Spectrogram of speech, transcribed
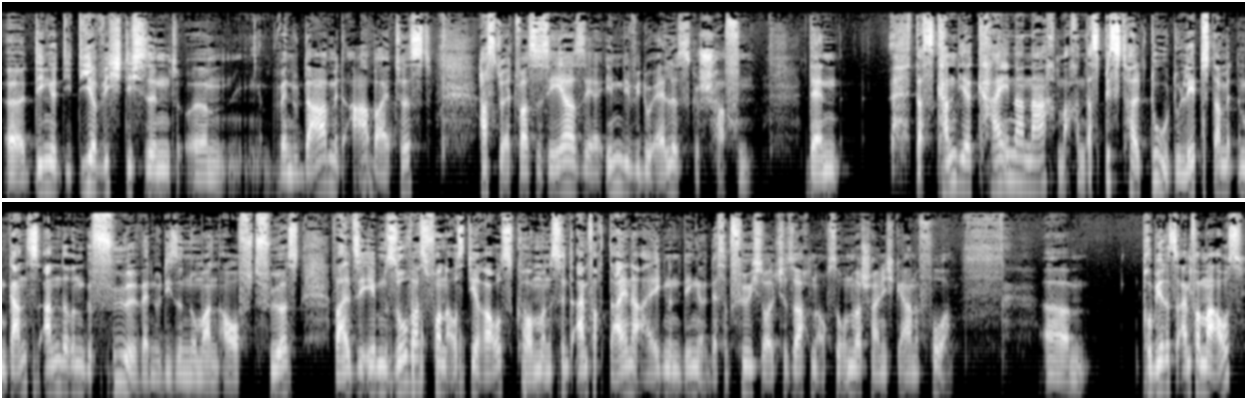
äh, Dinge, die dir wichtig sind, ähm, wenn du damit arbeitest, hast du etwas sehr, sehr Individuelles geschaffen. Denn das kann dir keiner nachmachen. Das bist halt du. Du lebst da mit einem ganz anderen Gefühl, wenn du diese Nummern aufführst, weil sie eben sowas von aus dir rauskommen und es sind einfach deine eigenen Dinge. Deshalb führe ich solche Sachen auch so unwahrscheinlich gerne vor. Ähm, probier das einfach mal aus,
